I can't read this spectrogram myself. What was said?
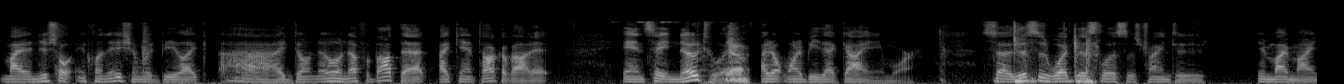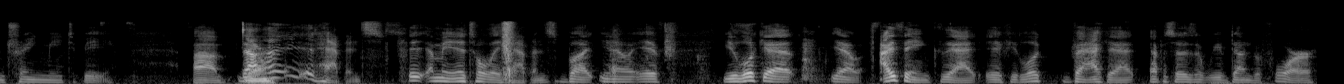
my initial inclination would be like, ah, I don't know enough about that, I can't talk about it, and say no to it. Yeah. I don't want to be that guy anymore. So this is what this list is trying to, in my mind, train me to be. Um, now Yeah. I, it happens. It, I mean, it totally happens. But you know, if you look at, you know, I think that if you look back at episodes that we've done before,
